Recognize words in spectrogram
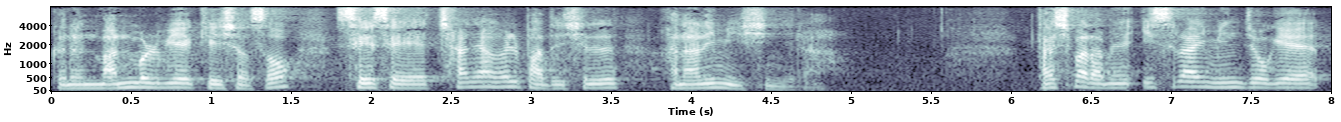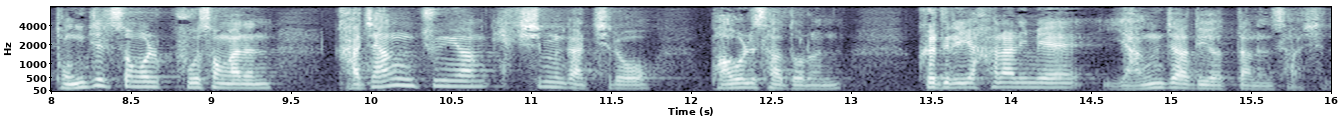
그는 만물 위에 계셔서 세세의 찬양을 받으실 하나님이시니라. 다시 말하면 이스라엘 민족의 동질성을 구성하는 가장 중요한 핵심 가치로 바울 사도는 그들이 하나님의 양자 되었다는 사실,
